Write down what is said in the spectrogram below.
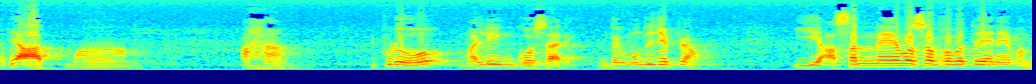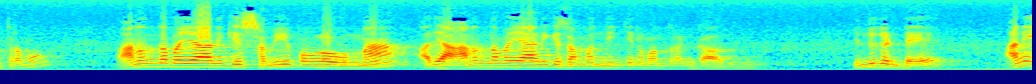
అది ఆత్మ. ఇప్పుడు మళ్ళీ ఇంకోసారి ఇంతకుముందు చెప్పాం. ఈ అసన్నేవసభవతే అనే మంత్రము ఆనందమయానికి సమీపంలో ఉన్నా అది ఆనందమయానికి సంబంధించిన మంత్రం కాదు. ఎందుకంటే అని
